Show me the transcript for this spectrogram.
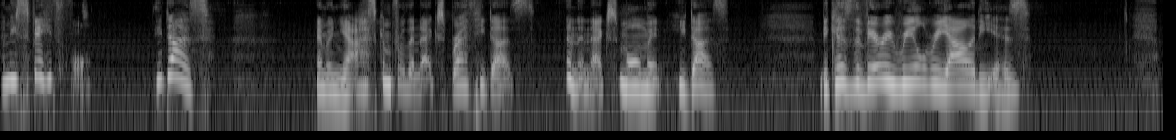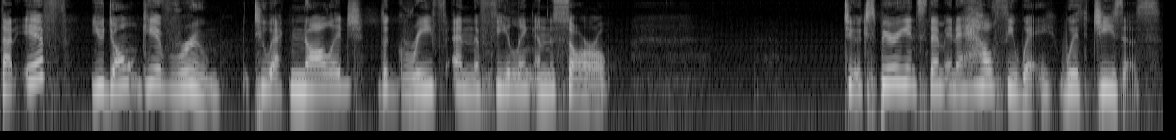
And He's faithful, He does. And when you ask Him for the next breath, He does. And the next moment, He does. Because the very real reality is that if you don't give room to acknowledge the grief and the feeling and the sorrow, to experience them in a healthy way with Jesus.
